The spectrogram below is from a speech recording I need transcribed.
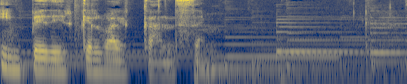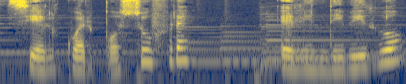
impedir que lo alcancen. Si el cuerpo sufre, el individuo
